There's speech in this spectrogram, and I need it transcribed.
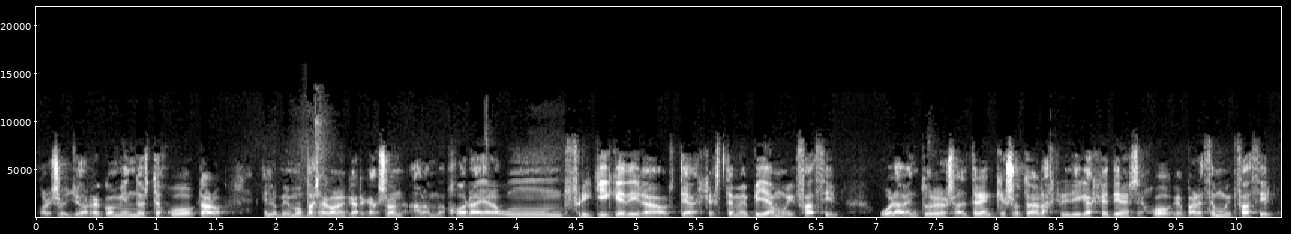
Por eso yo recomiendo este juego, claro. Lo mismo pasa con el Carcasón. A lo mejor hay algún friki que diga, hostia, es que este me pilla muy fácil. O el Aventureros al Tren, que es otra de las críticas que tiene ese juego, que parece muy fácil.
